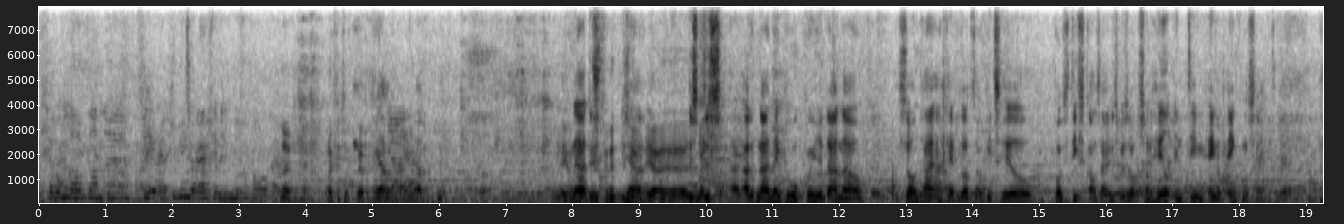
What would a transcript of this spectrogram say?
als je rondloopt, dan eh, heb je het niet zo erg in in ieder geval. Nee, maar ik vind het toch prettig. Ja, ja. Even Nou dus- instrument. Dus ja. ja. ja, eh, Dus, dus aan het nadenken, hoe kun je daar nou zo'n draai aan geven dat het ook iets heel positiefs kan zijn. Dus bijvoorbeeld zo'n heel intiem één op één concert. eh,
